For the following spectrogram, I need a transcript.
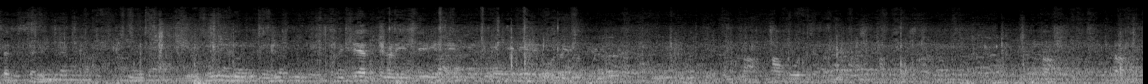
ಸರಿ ಸರಿ ವಿದ್ಯಾರ್ಥಿಗಳು ಇಲ್ಲಿ ಇಲ್ಲಿ ಇಲ್ಲಿ ಓದಲು ಹಾಂ ಹಾಂ ಮೂರು ಜನ ಹಾಂ ಹಾಂ ಹಾಂ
